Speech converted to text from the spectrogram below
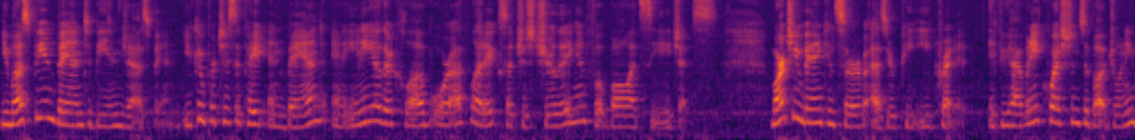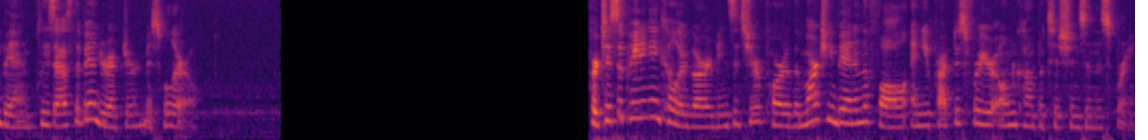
You must be in band to be in jazz band. You can participate in band and any other club or athletics such as cheerleading and football at CHS. Marching band can serve as your PE credit. If you have any questions about joining band, please ask the band director, Ms. Valero. Participating in Color Guard means that you're part of the marching band in the fall and you practice for your own competitions in the spring.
